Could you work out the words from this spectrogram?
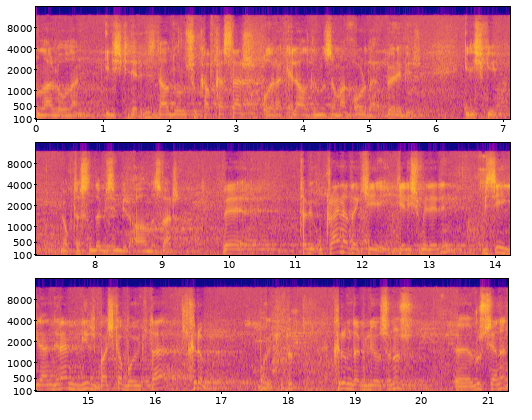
bunlarla olan ilişkilerimiz. Daha doğrusu Kafkaslar olarak ele aldığımız zaman orada böyle bir ilişki noktasında bizim bir ağımız var. Ve Tabii Ukrayna'daki gelişmelerin bizi ilgilendiren bir başka boyutu da Kırım boyutudur. Kırım'da biliyorsunuz e, Rusya'nın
